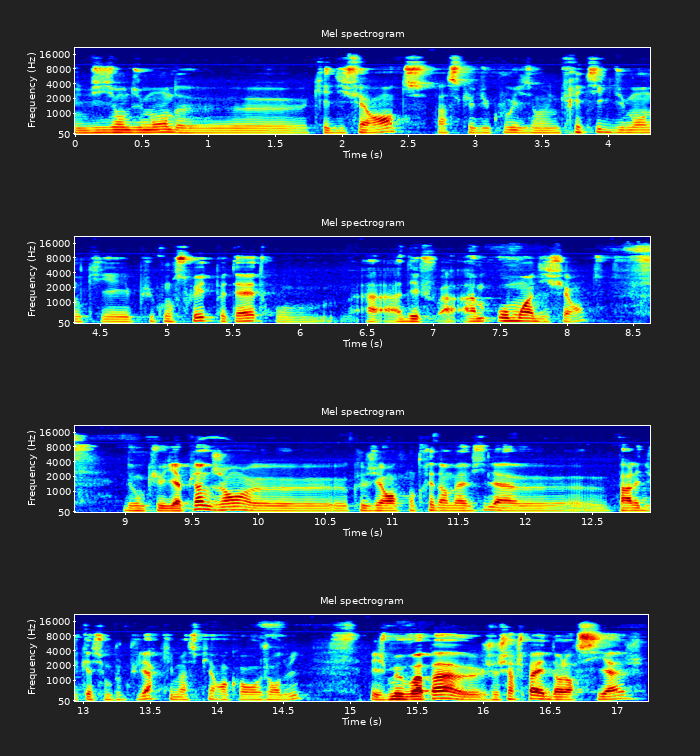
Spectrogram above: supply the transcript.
une vision du monde qui est différente, parce que du coup ils ont une critique du monde qui est plus construite peut-être, ou au moins différente. Donc euh, il y a plein de gens euh, que j'ai rencontrés dans ma vie là, euh, par l'éducation populaire qui m'inspirent encore aujourd'hui. Mais je me vois pas, je cherche pas à être dans leur sillage.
